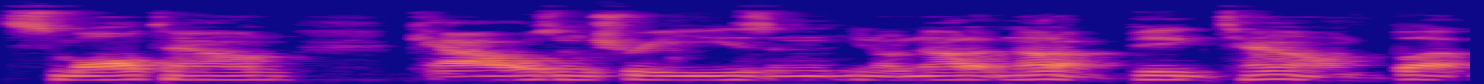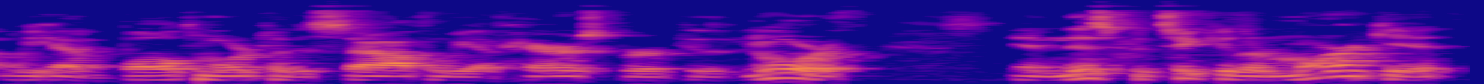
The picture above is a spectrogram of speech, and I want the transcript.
small town, cows and trees, and you know, not a, not a big town, but we have Baltimore to the south and we have Harrisburg to the north. And this particular market,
